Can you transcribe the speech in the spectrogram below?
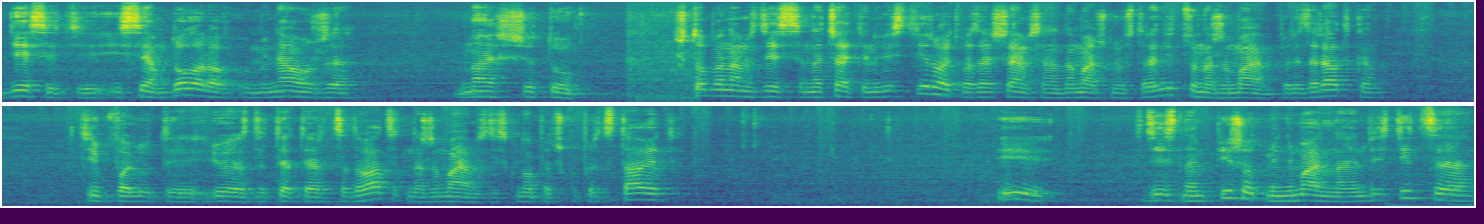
10,7 долларов у меня уже на счету. Чтобы нам здесь начать инвестировать, возвращаемся на домашнюю страницу, нажимаем перезарядка, тип валюты USDT TRC20, нажимаем здесь кнопочку представить. И здесь нам пишут минимальная инвестиция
